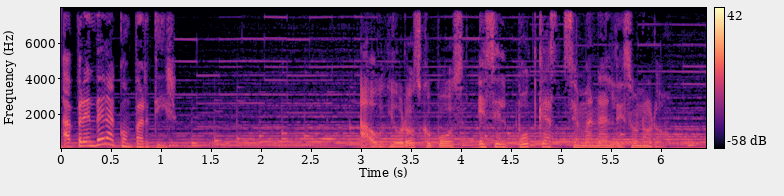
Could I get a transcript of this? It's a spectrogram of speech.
aprender a compartir. Audio Horóscopos es el podcast semanal de Sonoro.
